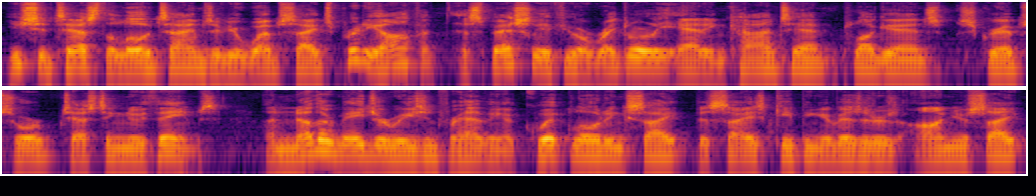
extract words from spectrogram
You should test the load times of your websites pretty often, especially if you are regularly adding content, plugins, scripts, or testing new themes. Another major reason for having a quick loading site, besides keeping your visitors on your site,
